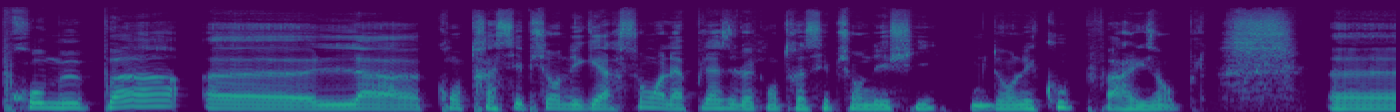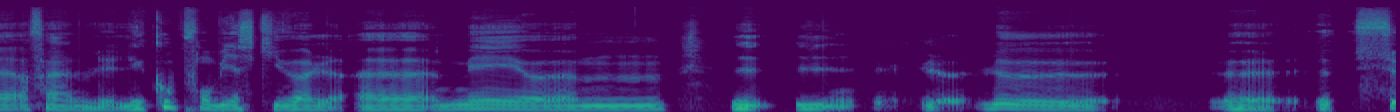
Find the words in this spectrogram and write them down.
promeut pas euh, la contraception des garçons à la place de la contraception des filles, dans les couples par exemple. Euh, enfin, les, couples font bien ce qu'ils veulent, euh, mais le, le euh, ce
